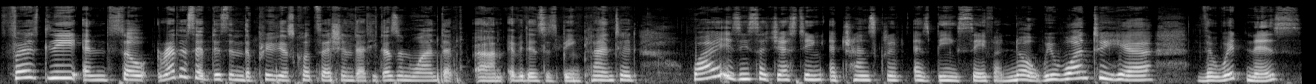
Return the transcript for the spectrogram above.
Firstly, and so Ratha said this in the previous court session that he doesn't want that um, evidence is being planted. Why is he suggesting a transcript as being safer? No, we want to hear the witness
